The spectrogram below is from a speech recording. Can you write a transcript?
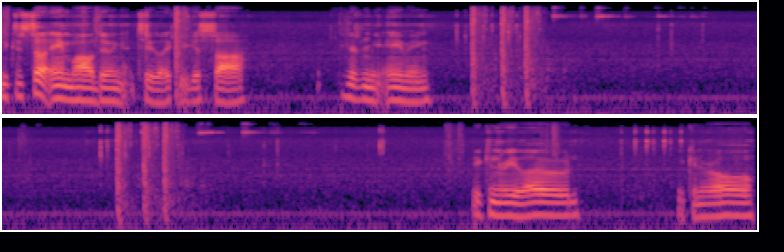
You can still aim while doing it too, like you just saw. Here's me aiming. You can reload. You can roll.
